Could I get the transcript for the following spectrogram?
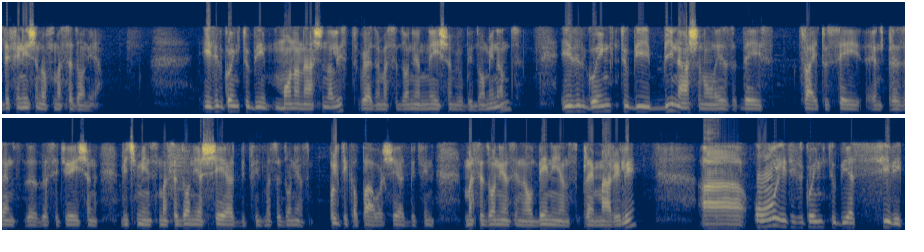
definition of Macedonia. Is it going to be mononationalist, where the Macedonian nation will be dominant? Is it going to be binational, as they try to say and present the, the situation, which means Macedonia shared between Macedonians, political power shared between Macedonians and Albanians primarily? Uh, or it is going to be a civic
